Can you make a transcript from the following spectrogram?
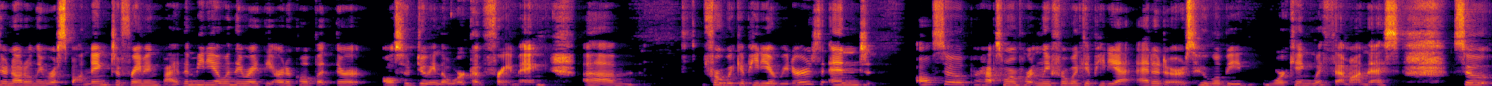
they're not only responding to framing by the media when they write the article, but they're also doing the work of framing um, for Wikipedia readers and also, perhaps more importantly, for Wikipedia editors who will be working with them on this. So,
